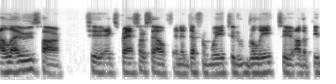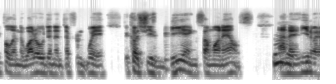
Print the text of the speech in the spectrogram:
allows her to express herself in a different way, to relate to other people in the world in a different way, because she's being someone else. Mm. And then, you know,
